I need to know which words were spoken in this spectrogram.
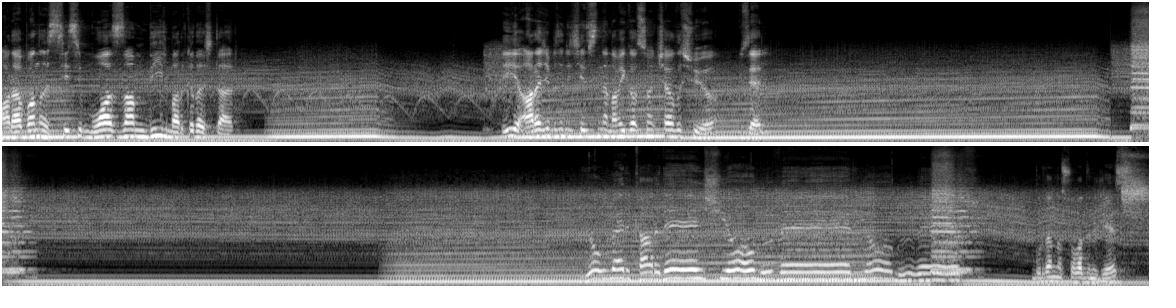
Arabanın sesi muazzam değil mi arkadaşlar? İyi aracımızın içerisinde navigasyon çalışıyor. Güzel Yol ver kardeş yolu ver yolu ver. Buradan da sola döneceğiz.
